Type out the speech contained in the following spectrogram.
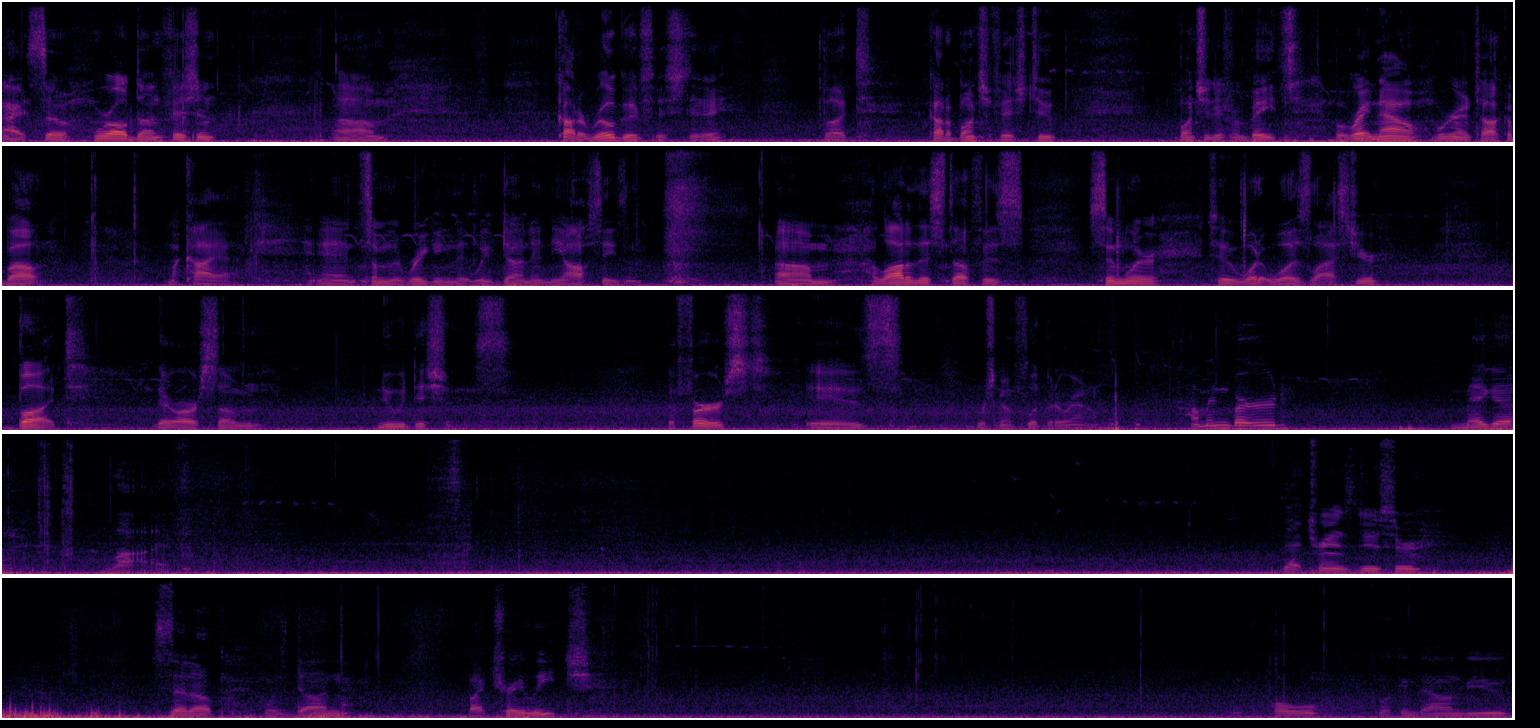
All right, so we're all done fishing. Um, caught a real good fish today, but caught a bunch of fish too, a bunch of different baits. But right now, we're going to talk about my kayak and some of the rigging that we've done in the off season. Um, a lot of this stuff is similar to what it was last year, but there are some new additions. The first is we're just gonna flip it around. Humminbird Mega Live. That transducer setup was done by Tray Leach. With the pole looking down view.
